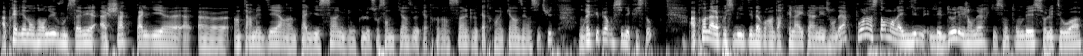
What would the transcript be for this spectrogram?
Après bien entendu, vous le savez, à chaque palier euh, euh, intermédiaire, un palier 5, donc le 75, le 85, le 95 et ainsi de suite, on récupère aussi des cristaux. Après on a la possibilité d'avoir un Dark Light et un légendaire. Pour l'instant dans la guilde, les deux légendaires qui sont tombés sur les TOA,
